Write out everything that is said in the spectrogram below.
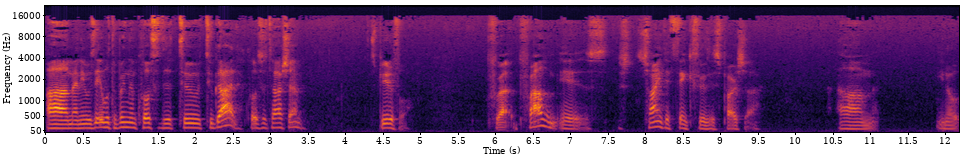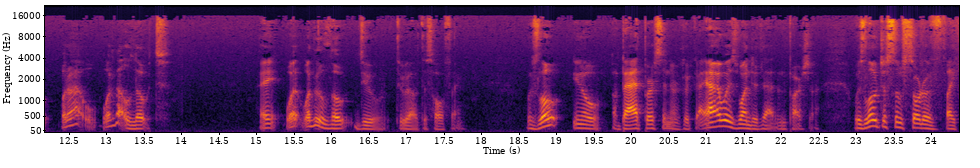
Um, and he was able to bring them closer to, to, to God, closer to Hashem. It's beautiful. Pro- problem is trying to think through this parsha. Um, you know, what about what about Lot? Hey, what what did Lot do throughout this whole thing? Was Lot, you know, a bad person or a good guy? I always wondered that in parsha. Was Lot just some sort of like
